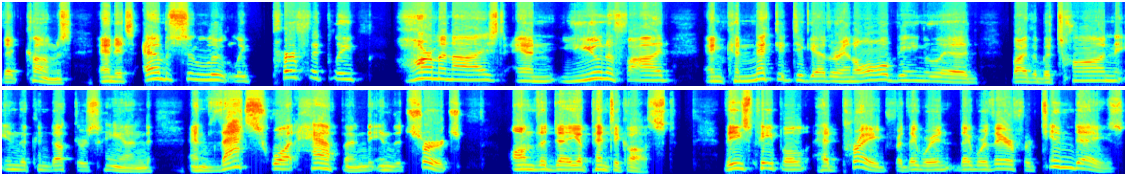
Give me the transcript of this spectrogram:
that comes and it's absolutely perfectly harmonized and unified and connected together and all being led by the baton in the conductor's hand. And that's what happened in the church on the day of Pentecost. These people had prayed for they were in they were there for 10 days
